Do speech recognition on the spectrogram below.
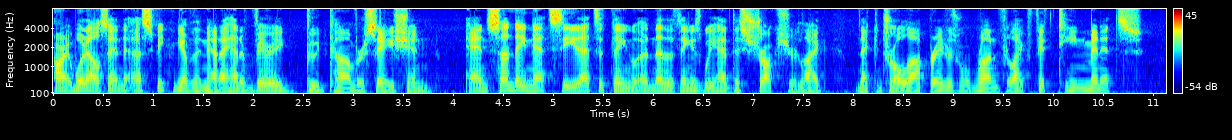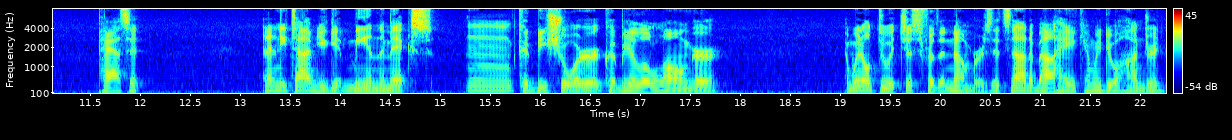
All right, what else? And uh, speaking of the net, I had a very good conversation. And Sunday net, see, that's a thing. Another thing is we had this structure. Like net control operators will run for like 15 minutes, pass it, and anytime you get me in the mix, mm, could be shorter, could be a little longer. And we don't do it just for the numbers. It's not about, hey, can we do 100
